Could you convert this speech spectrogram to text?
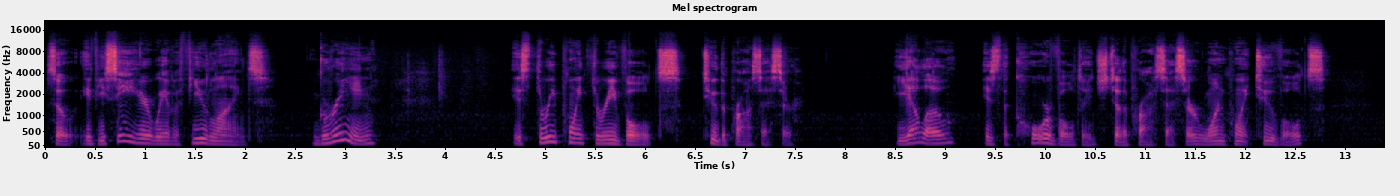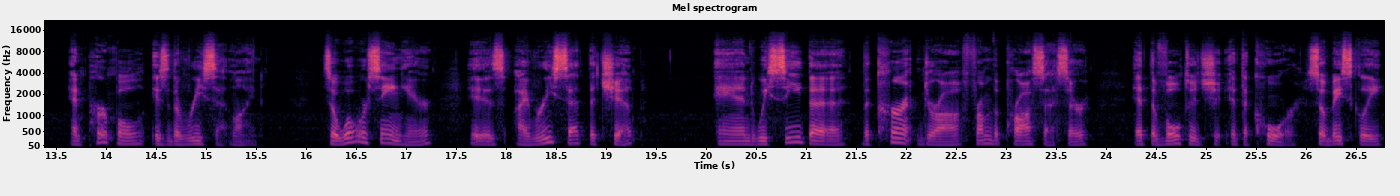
So if you see here, we have a few lines. Green is 3.3 volts to the processor. Yellow is the core voltage to the processor, 1.2 volts. And purple is the reset line. So what we're seeing here is I reset the chip and we see the, the current draw from the processor at the voltage at the core. So basically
